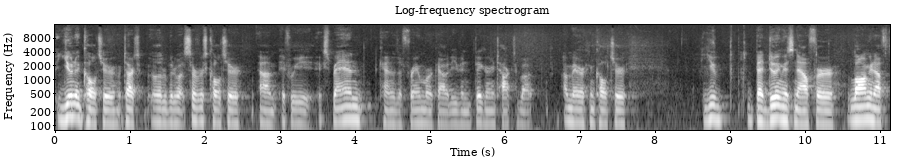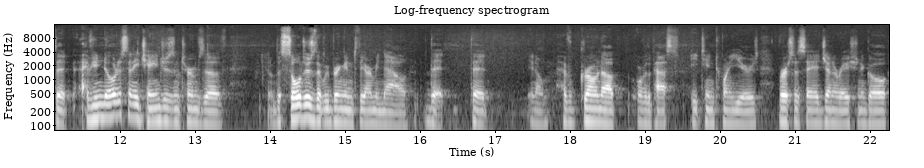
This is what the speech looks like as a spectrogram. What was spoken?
unit culture. We talked a little bit about service culture. Um, if we expand kind of the framework out even bigger and talked about American culture, you've been doing this now for long enough that have you noticed any changes in terms of you know, the soldiers that we bring into the army now that that you know have grown up over the past 18 20 years versus say a generation ago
